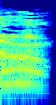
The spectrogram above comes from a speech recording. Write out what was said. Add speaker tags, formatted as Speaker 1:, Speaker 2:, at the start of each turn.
Speaker 1: No.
